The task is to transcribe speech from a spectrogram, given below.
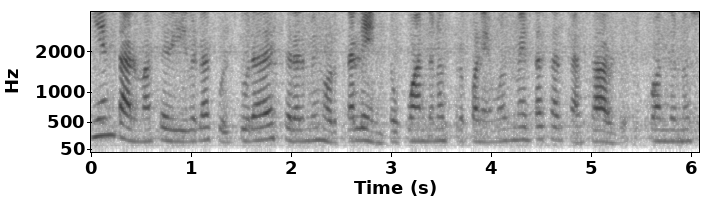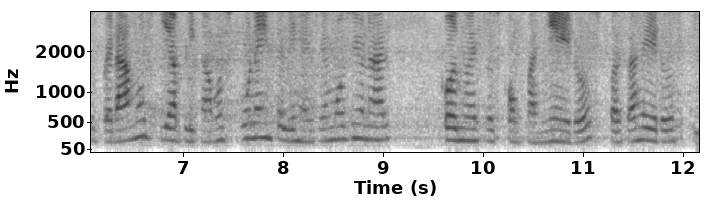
y en Talma se vive la cultura de ser el mejor talento cuando nos proponemos metas alcanzables, cuando nos superamos y aplicamos una inteligencia emocional con nuestros compañeros, pasajeros y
